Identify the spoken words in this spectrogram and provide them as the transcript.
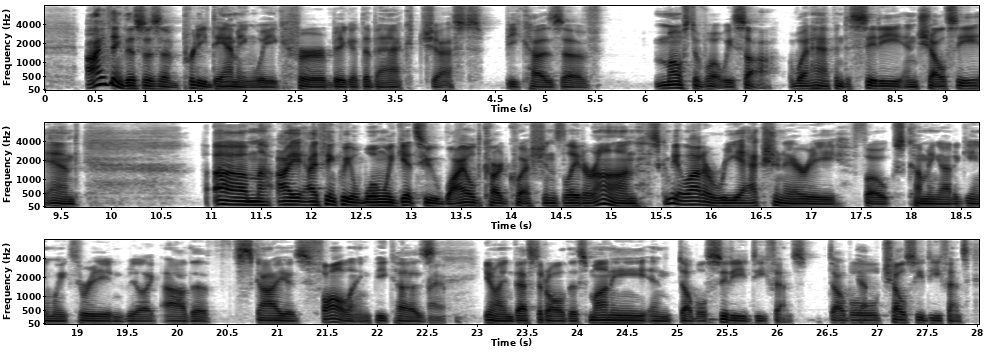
I think this is a pretty damning week for big at the back, just because of most of what we saw, what happened to City and Chelsea, and um, I, I think we when we get to wild card questions later on, it's gonna be a lot of reactionary folks coming out of game week three and be like, ah, the sky is falling because right. you know I invested all this money in double city defense, double yeah. Chelsea defense.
